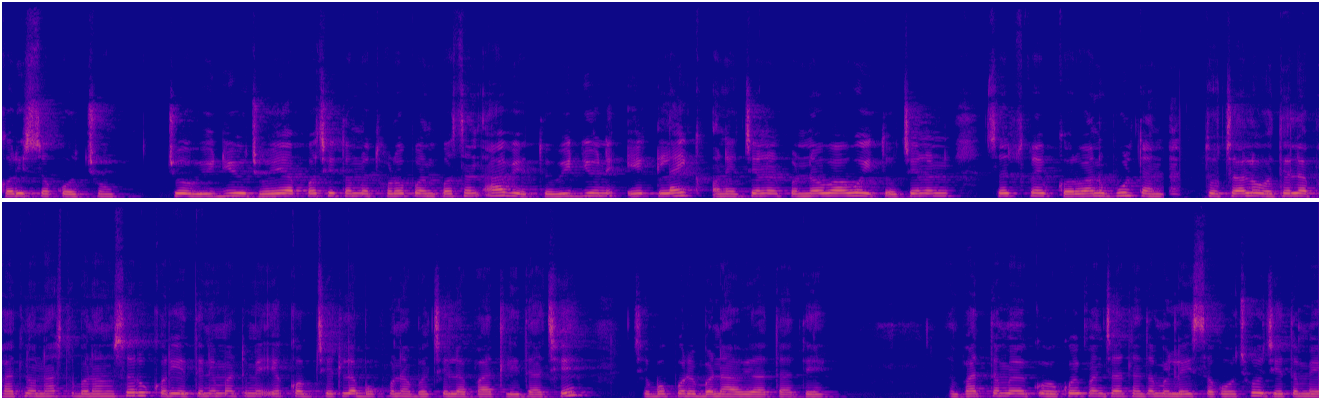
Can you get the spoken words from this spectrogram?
કરી શકો છો. જો વીડિયો જોયા પછી તમને થોડો પણ પસંદ આવે તો વિડીયોને એક લાઇક અને ચેનલ પર નવા હોય તો ચેનલને સબસ્ક્રાઈબ કરવાનું ભૂલતા નહીં તો ચાલો વધેલા ભાતનો નાસ્તો બનાવવાનું શરૂ કરીએ. તેને માટે મેં એક કપ જેટલા બપોરના બચેલા ભાત લીધા છે, જે બપોરે બનાવ્યા હતા તે. ભાત તમે કોઈ પણ જાતના તમે લઈ શકો છો, જે તમે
